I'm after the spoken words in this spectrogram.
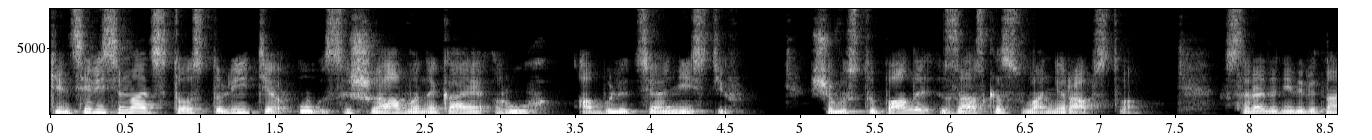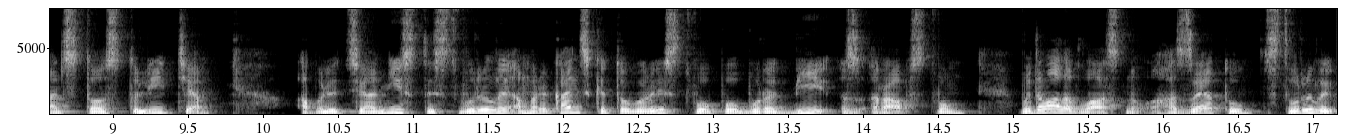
Кінці 18 століття у США виникає рух аболюціоністів, що виступали за скасування рабства. Всередині 19 століття аболюціоністи створили американське товариство по боротьбі з рабством, видавали власну газету, створили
